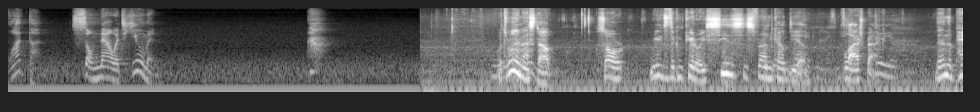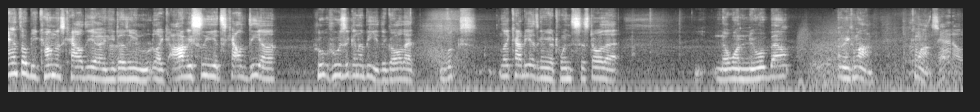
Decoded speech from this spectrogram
What the? So now it's human. What's really messed up, Saul reads the computer, he sees his friend Caldia. Flashback. Then the Panther becomes Caldia and he uh-huh. doesn't even, like, obviously it's Caldia. Who, who's it gonna be? The girl that looks like Caldia is gonna be a twin sister that no one knew about? I mean, come on. Come on, Saul.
